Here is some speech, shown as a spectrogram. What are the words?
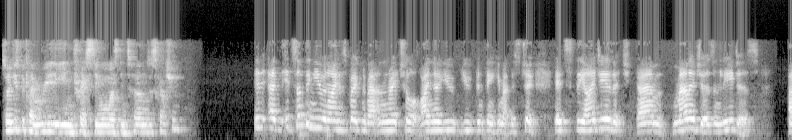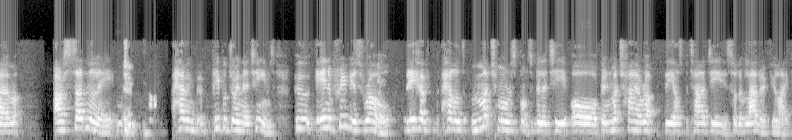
So it just became a really interesting, almost internal discussion. It, it's something you and I have spoken about, and Rachel, I know you you've been thinking about this too. It's the idea that um, managers and leaders um, are suddenly having people join their teams who, in a previous role, they have held much more responsibility or been much higher up the hospitality sort of ladder, if you like.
